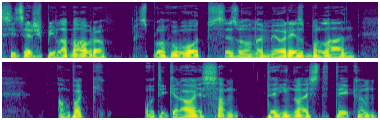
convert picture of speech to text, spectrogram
sicer špila dobro, sploh v sezono imel res bolan, ampak odigral je sam 23 tekem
